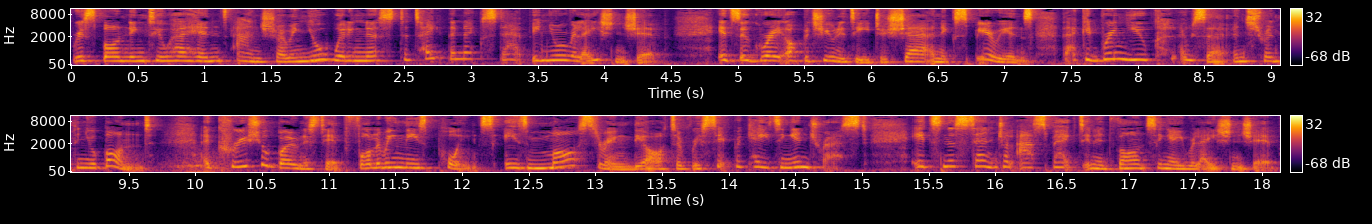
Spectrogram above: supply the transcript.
responding to her hint and showing your willingness to take the next step in your relationship. It's a great opportunity to share an experience that could bring you closer and strengthen your bond. A crucial bonus tip following these points is mastering the art of reciprocating interest. It's an essential aspect in advancing a relationship,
